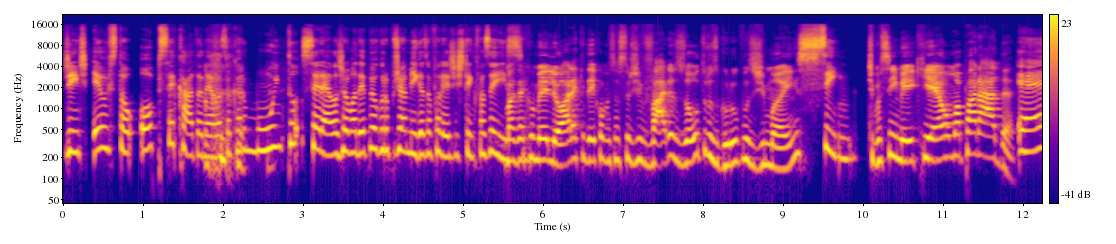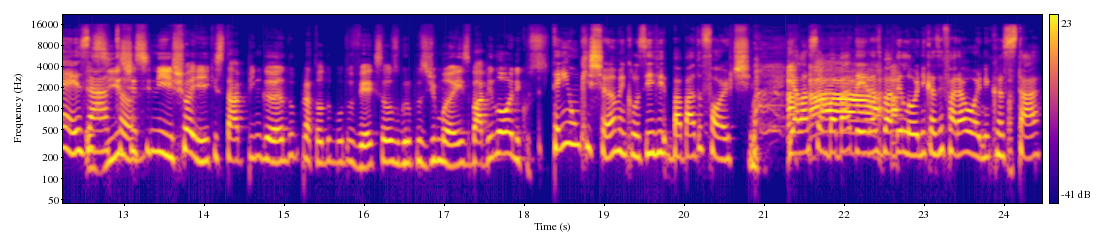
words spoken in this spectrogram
Gente, eu estou obcecada nelas. Eu quero muito ser elas. Já mandei pro meu grupo de amigas. Eu falei, a gente tem que fazer isso. Mas é que o melhor é que daí começou a surgir vários outros grupos de mães. Sim. Tipo assim, meio que é uma parada. É, exato. Existe esse nicho aí que está pingando pra todo mundo ver, que são os grupos de mães babilônicos. Tem um que chama, inclusive, Babado Forte. e elas são babadeiras babilônicas e faraônicas, tá?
